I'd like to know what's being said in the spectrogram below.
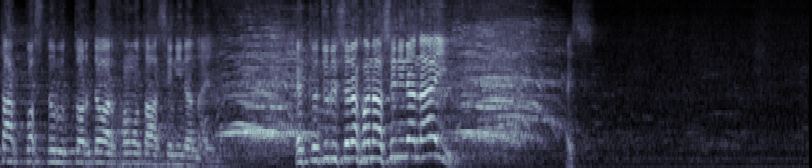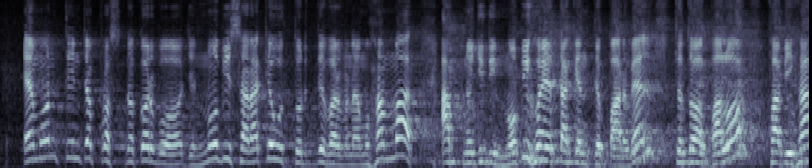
তার প্রশ্নের উত্তর দেওয়ার ক্ষমতা আসেনি না নাই? একটু জুড়ে এখন আসেনি না নাই? এমন তিনটা প্রশ্ন করব যে নবী ছাড়া কেউ উত্তর দিতে পারবে না। মুহাম্মদ, আপনি যদি নবী হয়ে থাকেনতে পারবেন, তো তো ভালো। ফাবিহা,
